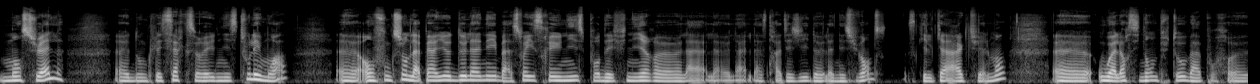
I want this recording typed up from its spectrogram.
mensuelle. Donc, les cercles se réunissent tous les mois. En fonction de la période de l'année, bah, soit ils se réunissent pour définir euh, la, stratégie de l'année suivante, ce qui est le cas actuellement, euh, ou alors sinon plutôt bah, pour euh,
